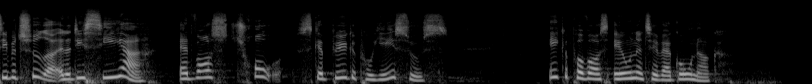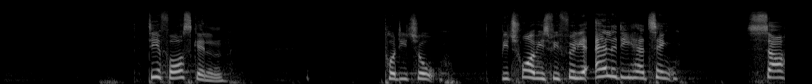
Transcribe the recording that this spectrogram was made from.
de betyder, eller de siger, at vores tro skal bygge på Jesus, ikke på vores evne til at være god nok. Det er forskellen på de to. Vi tror, at hvis vi følger alle de her ting, så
